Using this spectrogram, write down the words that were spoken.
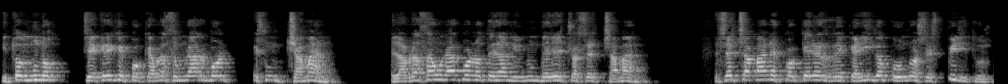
Y todo el mundo se cree que porque abraza un árbol es un chamán. El abrazar un árbol no te da ningún derecho a ser chamán. El ser chamán es porque eres requerido por unos espíritus,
